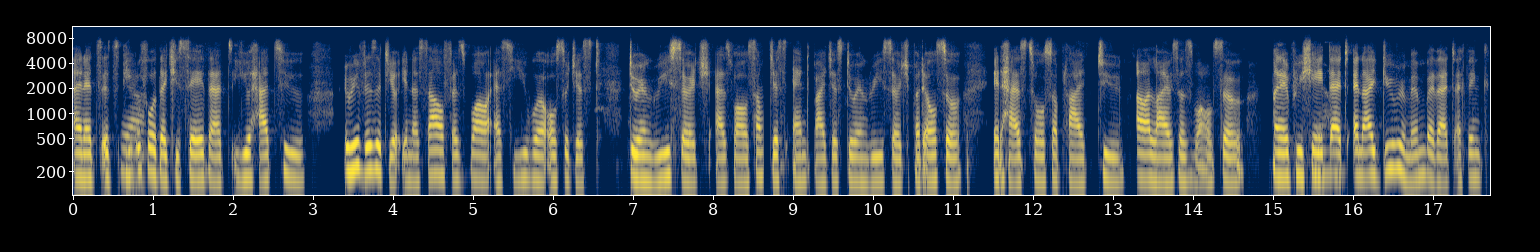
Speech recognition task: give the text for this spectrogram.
And it's it's beautiful yeah. that you say that you had to revisit your inner self as well as you were also just doing research as well. Some just end by just doing research, but also it has to also apply to our lives as well. So I appreciate yeah. that. And I do remember that I think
